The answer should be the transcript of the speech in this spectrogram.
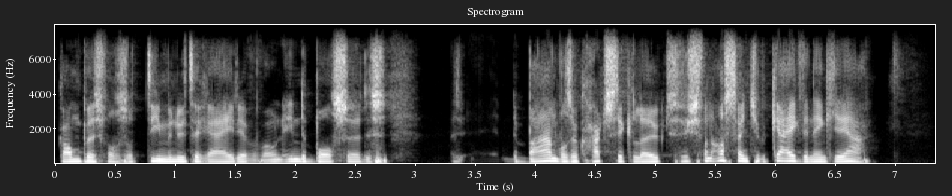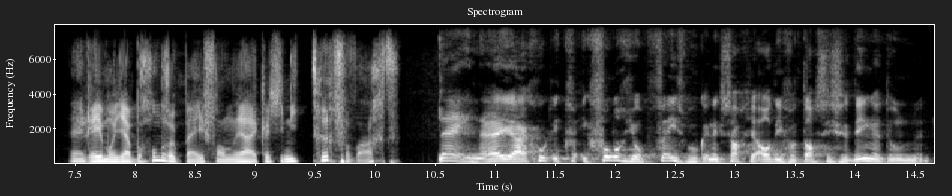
campus was op 10 minuten rijden. We wonen in de bossen. Dus de baan was ook hartstikke leuk. Dus als je van afstandje bekijkt, dan denk je ja. En Raymond, jij begon er ook mee van ja, ik had je niet terug verwacht. Nee, nee, ja goed. Ik, ik volg je op Facebook en ik zag je al die fantastische dingen doen.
